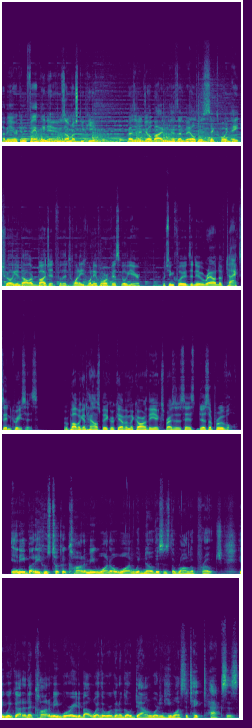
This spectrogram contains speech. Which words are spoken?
American Family News, I'm Rusty Pugh. President Joe Biden has unveiled his $6.8 trillion budget for the 2024 fiscal year, which includes a new round of tax increases. Republican House Speaker Kevin McCarthy expresses his disapproval. Anybody who's took Economy 101 would know this is the wrong approach. We've got an economy worried about whether we're going to go downward, and he wants to take taxes.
